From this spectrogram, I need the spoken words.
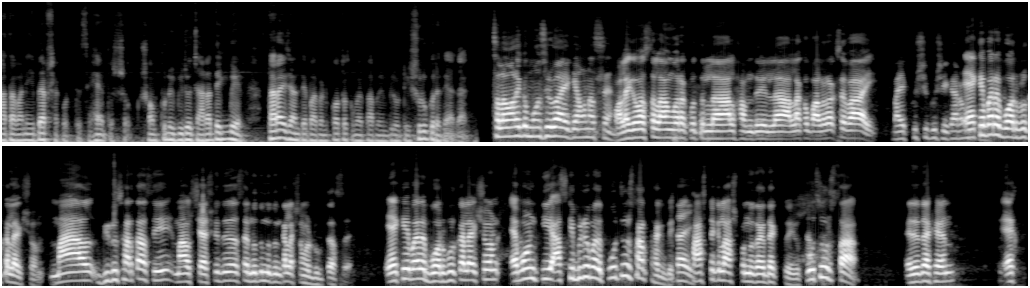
কাতা বানিয়ে ব্যবসা করতেছে। হ্যাঁ দর্শক, সম্পূর্ণ ভিডিও যারা দেখবেন, তারাই জানতে পারবেন কত কমে পাবেন। ভিডিওটি শুরু করে দেওয়া যাক। আসসালামু আলাইকুম মনসুর ভাই কেমন আছেন? ওয়ালাইকুম আসসালাম ওরহমতুল্লাহ আলহামদুলিল্লাহ আল্লাহ খুব ভালো রাখছে ভাই। ভাই খুশি খুশি কারণ একেবারে ভরপুর কালেকশন মাল ভিডিও ছাড়তে আছি মাল শেষ হতে যাচ্ছে নতুন নতুন কালেকশন আমার ঢুকতে আছে। একেবারে ভরপুর কালেকশন এমনকি আজকে ভিডিওর মধ্যে প্রচুর ছাড় থাকবে? ফার্স্ট থেকে লাস্ট পর্যন্ত দেখতে- হবে প্রচুর ছাড়। এই যে দেখেন এত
